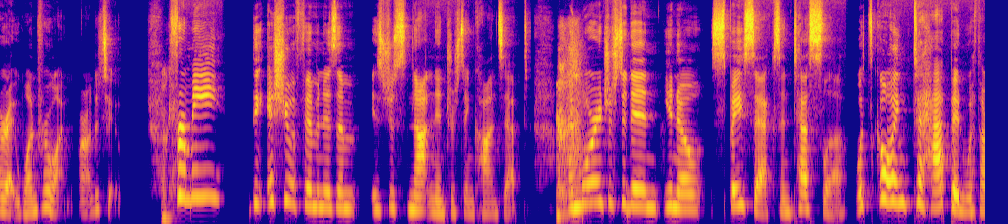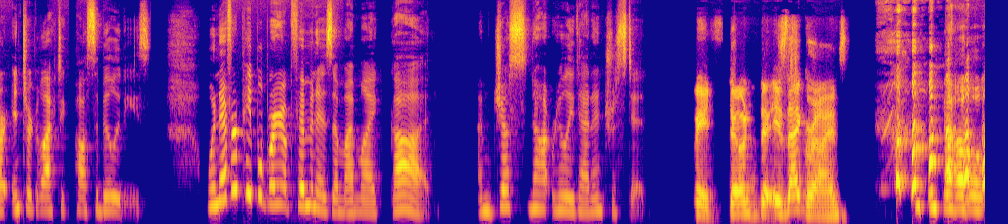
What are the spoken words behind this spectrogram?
All right. One for one. We're on to two. Okay. For me, the issue of feminism is just not an interesting concept. I'm more interested in, you know, SpaceX and Tesla. What's going to happen with our intergalactic possibilities? Whenever people bring up feminism, I'm like, God, I'm just not really that interested. Wait, don't. Is that Grimes? No.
